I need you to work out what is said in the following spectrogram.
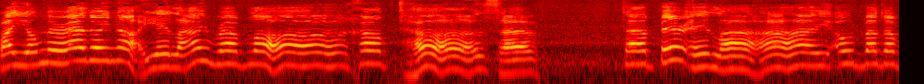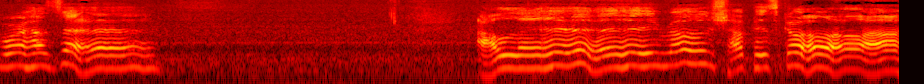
ויאמר אדוני אלי רב לך אל תוסף דבר אלי עוד בדבר הזה. עלי ראש הפסקה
